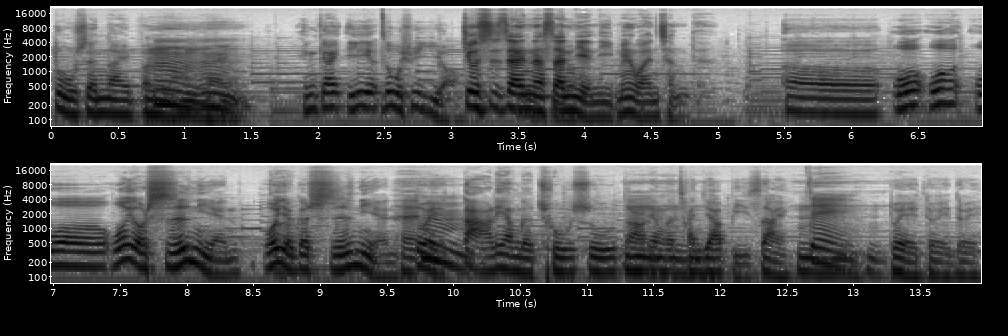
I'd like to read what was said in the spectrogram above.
杜生那一本嗯嗯，应该也陆续有，就是在那三年里面完成的。呃，我我我我有十年，我有个十年，嗯、对，大量的出书，嗯、大量的参加比赛，嗯、对。对对对，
